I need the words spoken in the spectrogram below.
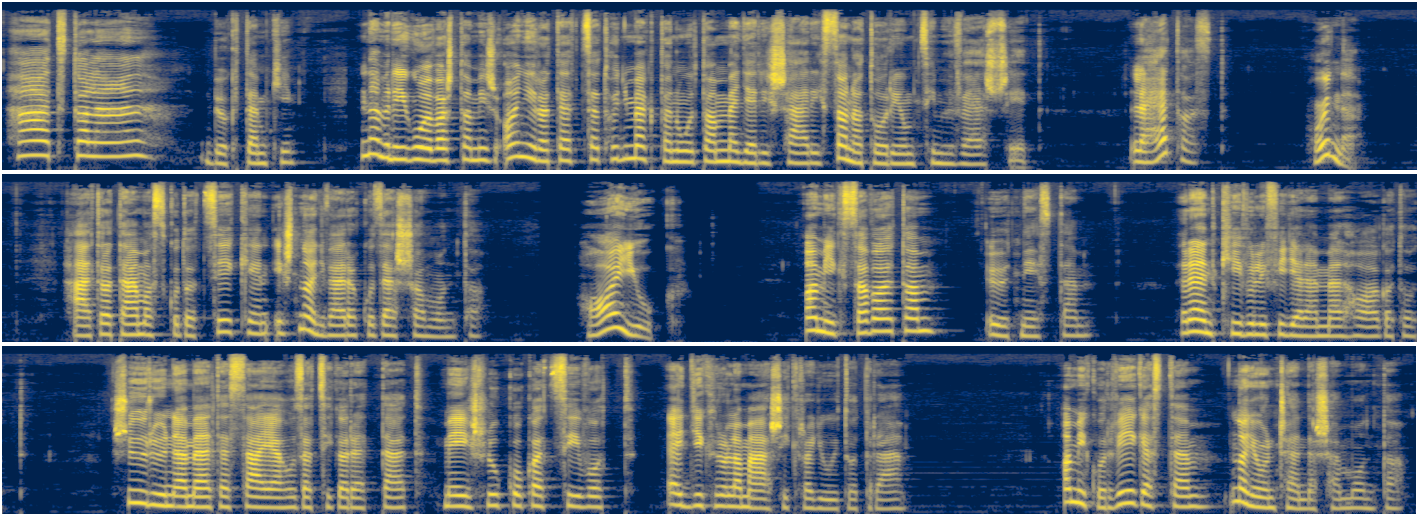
Hát, talán... Bögtem ki. Nemrég olvastam, és annyira tetszett, hogy megtanultam Megyeri Sári Szanatórium című versét. Lehet azt? Hogyne? Hátra támaszkodott székén, és nagy várakozással mondta. Halljuk! Amíg szavaltam, őt néztem. Rendkívüli figyelemmel hallgatott. Sűrűn emelte szájához a cigarettát, mély slukkokat szívott, egyikről a másikra gyújtott rá. Amikor végeztem, nagyon csendesen mondta.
